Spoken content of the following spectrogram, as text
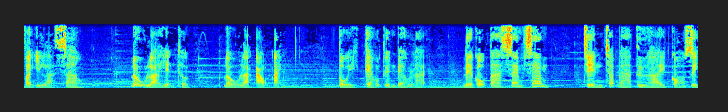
Vậy là sao? Đâu là hiện thực, đâu là ảo ảnh? Tôi kéo thuyền béo lại để cậu ta xem xem trên cháp đá thứ hai có gì.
